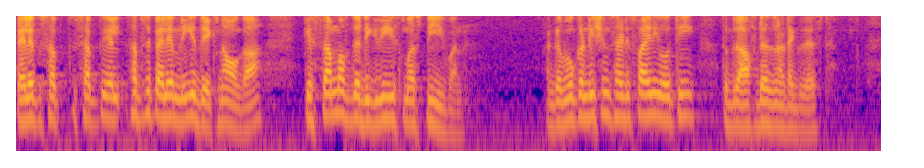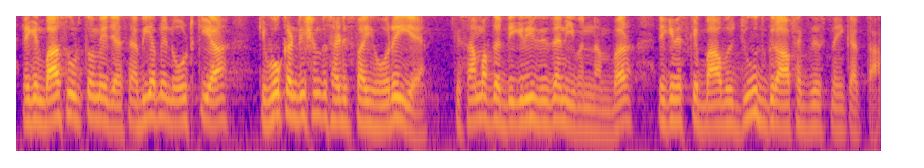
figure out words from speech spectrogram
پہلے تو سب سب سب سے پہلے ہم نے یہ دیکھنا ہوگا کہ sum of the degrees must be even اگر وہ کنڈیشن سیٹسفائی نہیں ہوتی تو گراف ڈز ناٹ ایگزٹ لیکن بعض صورتوں میں جیسے ابھی آپ نے نوٹ کیا کہ وہ کنڈیشن تو سیٹسفائی ہو رہی ہے کہ sum of the degrees is an even number لیکن اس کے باوجود گراف ایگزٹ نہیں کرتا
